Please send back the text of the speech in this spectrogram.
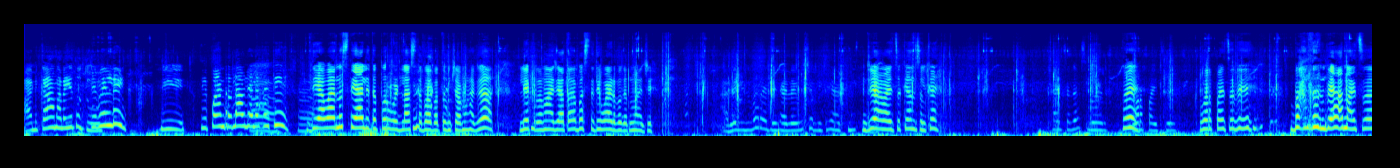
आम्ही कामाला येत होतो. ती बिल्डिंग ही ती पांढरं लावलेलं आहे ती. देवा नसते आली तर परवडलं असतं बाबा तुमच्या माग. लेकरं माझे आता बसते ती वाट बघत माझे. जेवायचं कॅन्सल काय? वरपायचं. बी. बांधून बी आणायचं.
